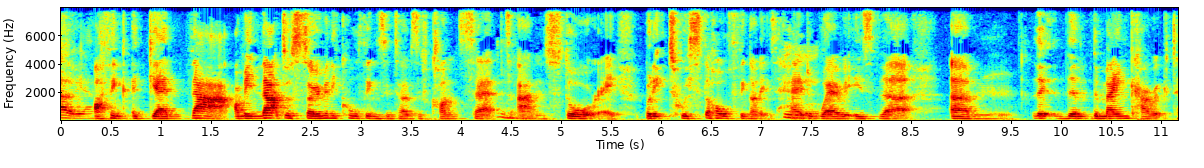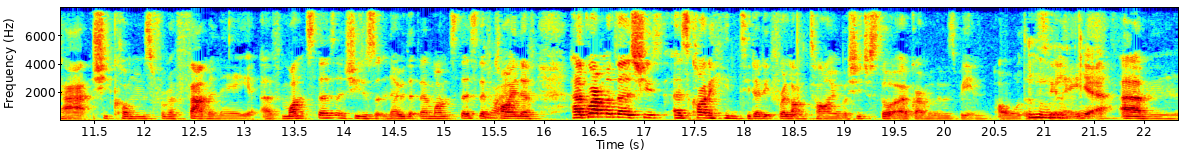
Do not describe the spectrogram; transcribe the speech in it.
Oh yeah. I think again that I mean that does so many cool things in terms of concept Mm. and story, but it twists the whole thing on its head Mhm. where it is the um the, the the main character she comes from a family of monsters and she doesn't know that they're monsters they've Right. kind of her grandmother she's has kind of hinted at it for a long time but she just thought her grandmother was being old and Mhm. silly Yeah. um,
